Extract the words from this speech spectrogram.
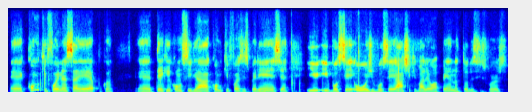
é, como que foi nessa época? É, ter que conciliar, como que foi essa experiência? E, e, você, hoje, você acha que valeu a pena todo esse esforço?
